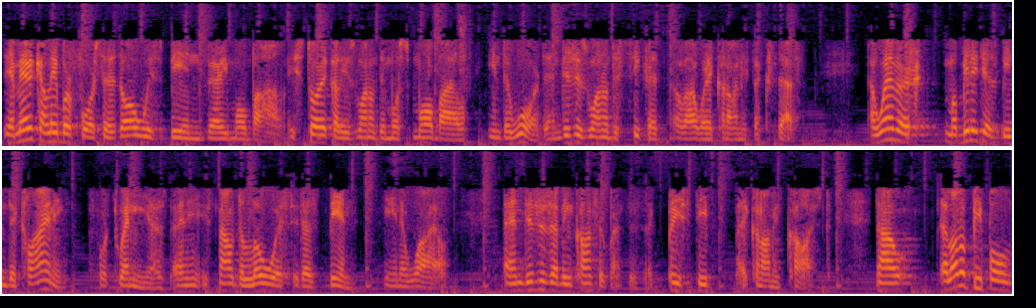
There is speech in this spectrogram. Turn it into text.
The American labor force has always been very mobile. Historically, it's one of the most mobile in the world, and this is one of the secrets of our economic success. However, mobility has been declining for 20 years, and it's now the lowest it has been in a while. And this is having consequences, a pretty steep economic cost. Now, a lot of people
